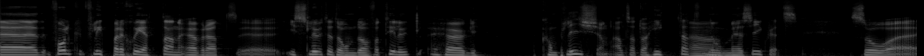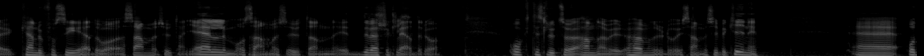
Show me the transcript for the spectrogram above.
Eh, folk flippade sketan över att eh, i slutet om du har fått tillräckligt hög completion, alltså att du har hittat Ja. nog med secrets, så eh, kan du få se då Samus utan hjälm och Samus utan eh, diverse kläder då. Och till slut så hamnar, vi- hamnar du då i Samus i bikini. Eh, och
